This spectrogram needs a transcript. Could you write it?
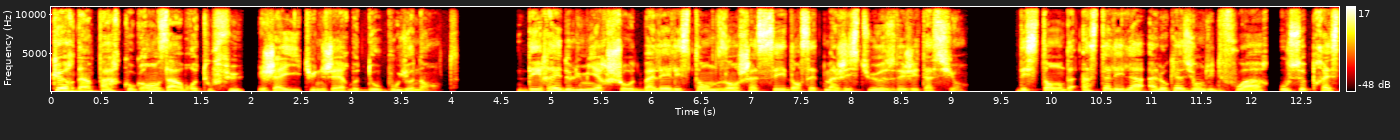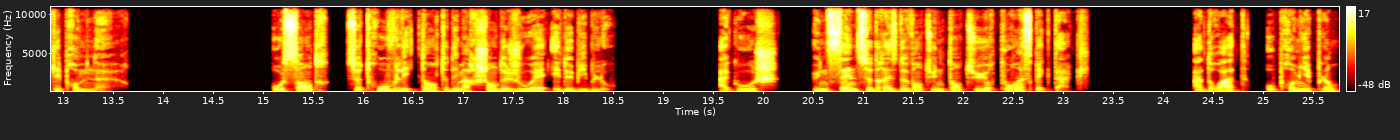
cœur d'un parc aux grands arbres touffus jaillit une gerbe d'eau bouillonnante. Des raies de lumière chaude balaient les stands enchâssés dans cette majestueuse végétation. Des stands installés là à l'occasion d'une foire où se pressent les promeneurs. Au centre se trouvent les tentes des marchands de jouets et de bibelots. À gauche, une scène se dresse devant une tenture pour un spectacle. À droite, au premier plan,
